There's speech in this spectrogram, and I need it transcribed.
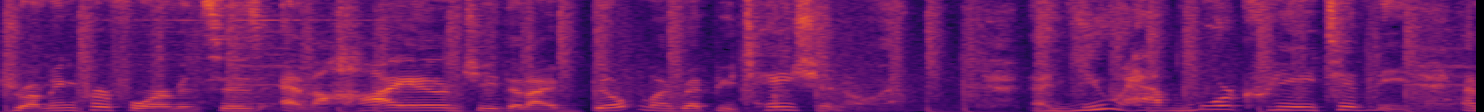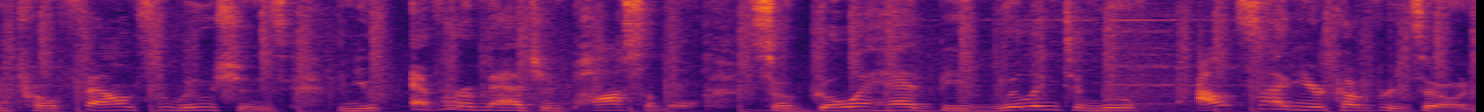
drumming performances, and the high energy that I built my reputation on. And you have more creativity and profound solutions than you ever imagined possible. So go ahead, be willing to move outside of your comfort zone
